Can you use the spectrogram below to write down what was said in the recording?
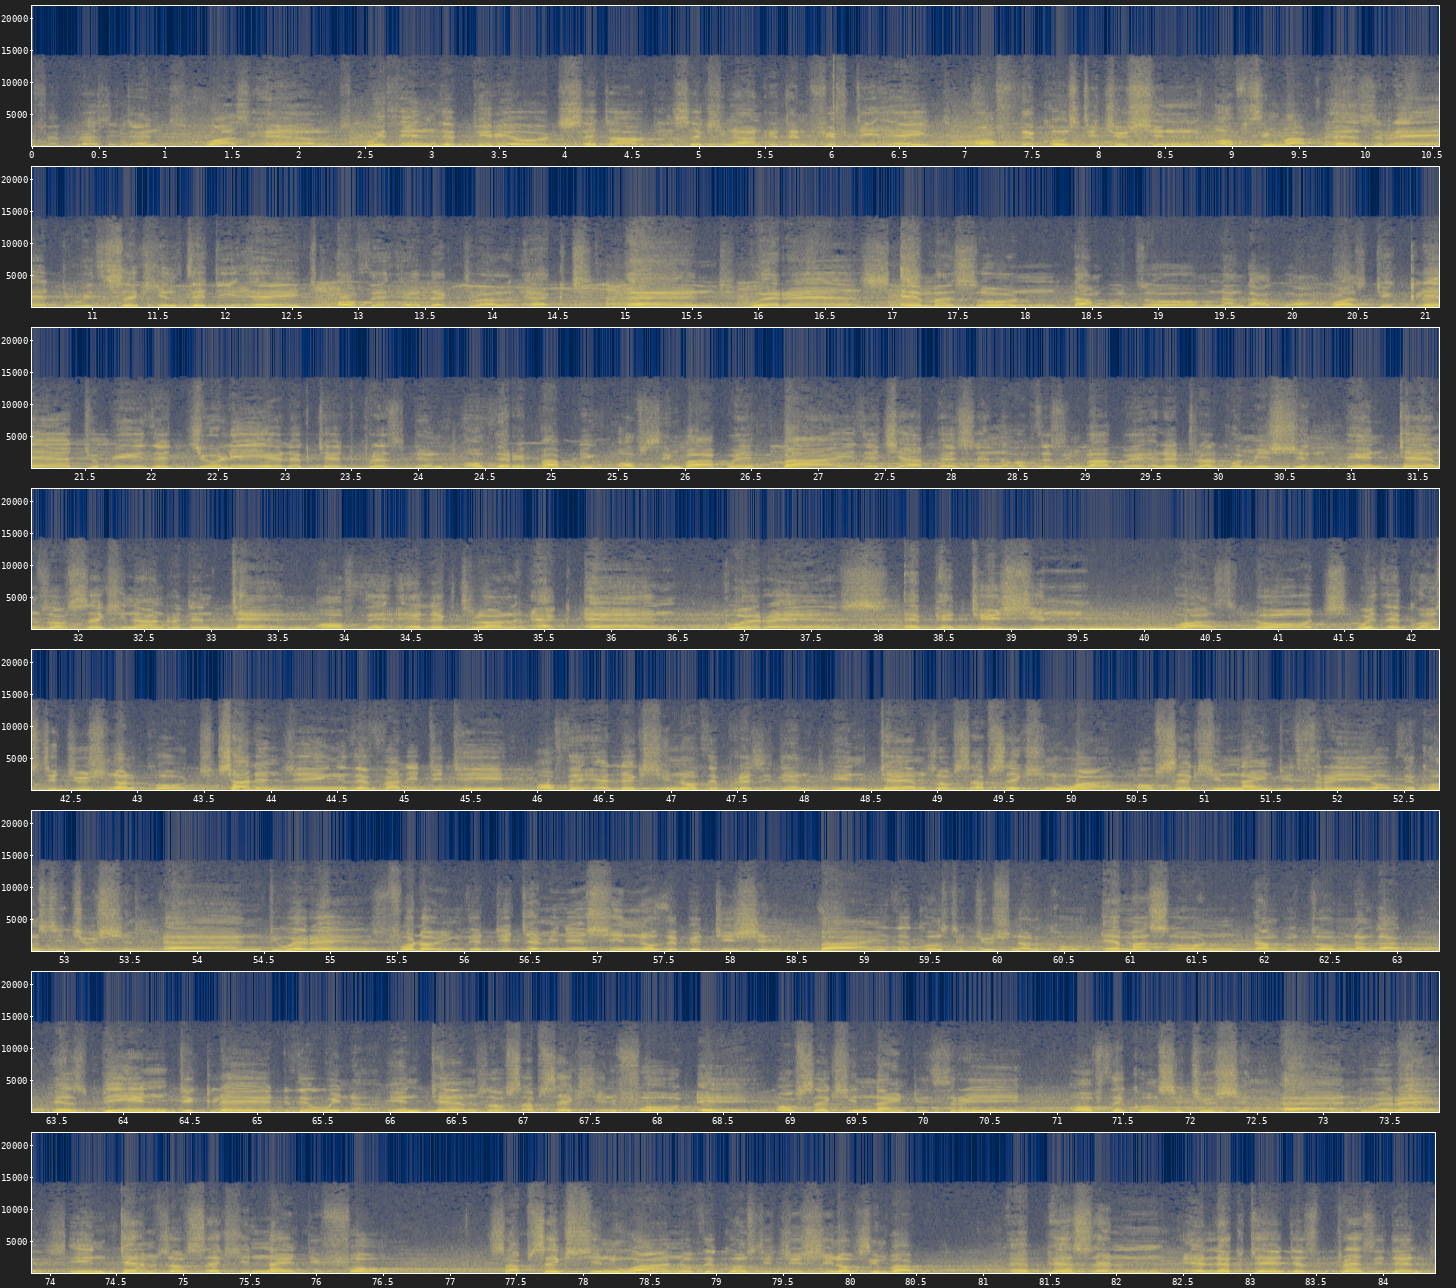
of a president was held within the period set out in section 158 of the Constitution of Zimbabwe as read with section 38 of the Electoral Act and whereas Emerson Dambudzo Mnangagwa was declared to be the duly elected President of the Republic of Zimbabwe by the chairperson of the Zimbabwe Electoral Commission in in terms of Section 110 of the Electoral Act. And whereas a petition was lodged with the Constitutional Court challenging the validity of the election of the President in terms of subsection 1 of Section 93 of the Constitution. And whereas, following the determination of the petition by the Constitutional Court, Emerson Tambudzo Mnangagwa has been declared the winner in terms of subsection 4A of section 93 of the Constitution. And whereas, in terms of section 94, subsection 1 of the Constitution of Zimbabwe, a person elected as president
